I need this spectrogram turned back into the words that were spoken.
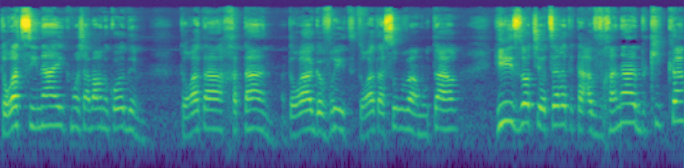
תורת סיני, כמו שאמרנו קודם, תורת החתן, התורה הגברית, תורת האסור והמותר, היא זאת שיוצרת את ההבחנה הדקיקה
